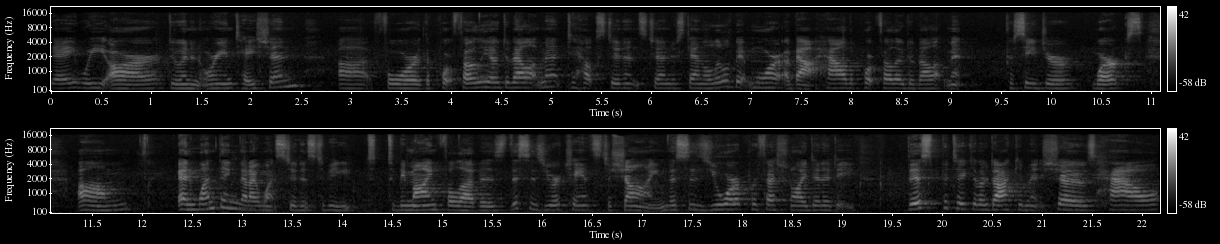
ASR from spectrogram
Today we are doing an orientation uh, for the portfolio development to help students to understand a little bit more about how the portfolio development procedure works. Um, and one thing that I want students to be to be mindful of is this is your chance to shine. This is your professional identity. This particular document shows how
